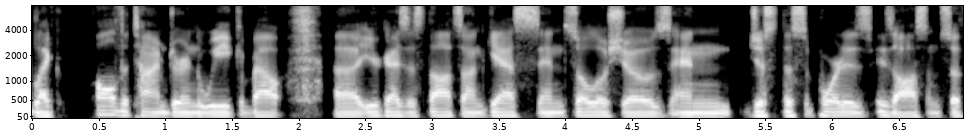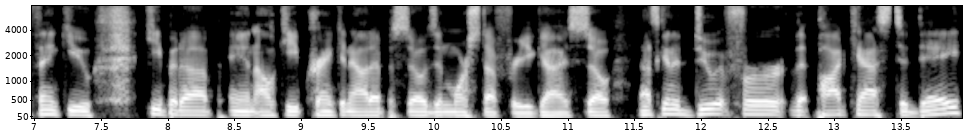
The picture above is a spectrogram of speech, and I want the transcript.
like all the time during the week about uh, your guys' thoughts on guests and solo shows, and just the support is is awesome. So thank you, keep it up, and I'll keep cranking out episodes and more stuff for you guys. So that's gonna do it for the podcast today.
